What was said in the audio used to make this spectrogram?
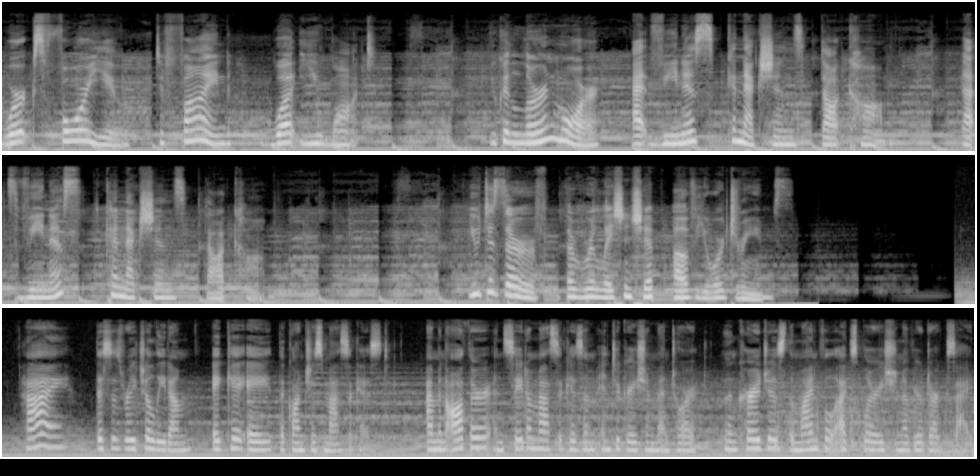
works for you to find what you want. You can learn more at venusconnections.com. That's venusconnections.com. You deserve the relationship of your dreams. Hi, this is Rachel Leadham, aka The Conscious Masochist. I'm an author and sadomasochism integration mentor who encourages the mindful exploration of your dark side.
